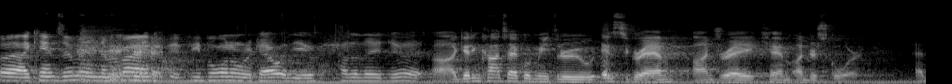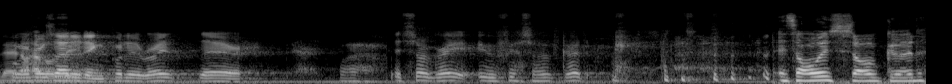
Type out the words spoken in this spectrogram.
Uh, I can't zoom in, never mind. if people want to work out with you, how do they do it? Uh, get in contact with me through Instagram, Andre Kim underscore. And then I'll have a Whoever's link. editing, put it right there. Wow. It's so great. You feel so good. it's always so good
